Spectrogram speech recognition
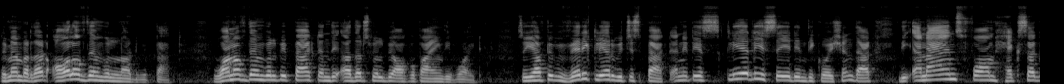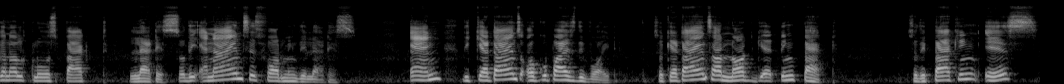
Remember that all of them will not be packed. One of them will be packed and the others will be occupying the void. So you have to be very clear which is packed and it is clearly said in the question that the anions form hexagonal close packed lattice. So the anions is forming the lattice and the cations occupies the void. So cations are not getting packed. So the packing is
